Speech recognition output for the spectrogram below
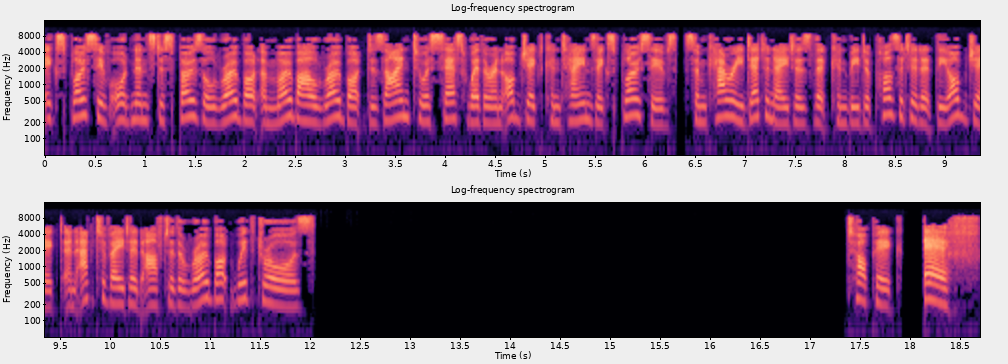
Explosive Ordnance Disposal Robot A mobile robot designed to assess whether an object contains explosives, some carry detonators that can be deposited at the object and activated after the robot withdraws. F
